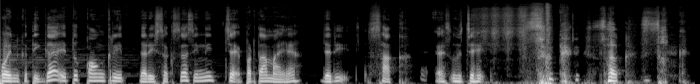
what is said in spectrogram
Poin ketiga itu konkret dari sukses ini C pertama ya. Jadi suck, S U C, suck, suck. Sok.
